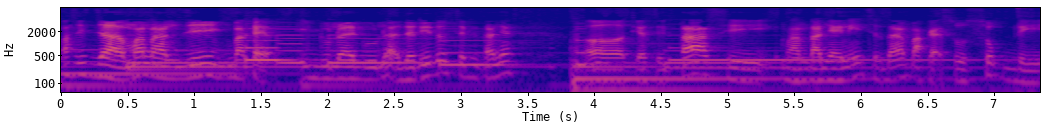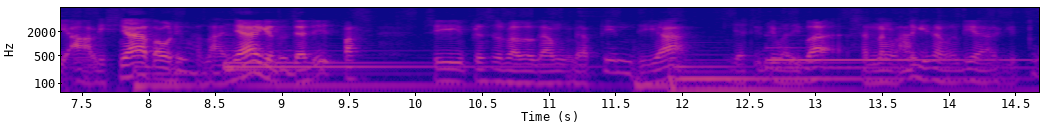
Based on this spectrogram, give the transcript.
masih zaman anjing pakai guna-guna. Jadi itu ceritanya uh, dia cerita si mantannya ini ceritanya pakai susuk di alisnya atau di matanya gitu. Jadi pas si Princess Bubblegum ngeliatin dia jadi tiba-tiba seneng lagi sama dia gitu.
